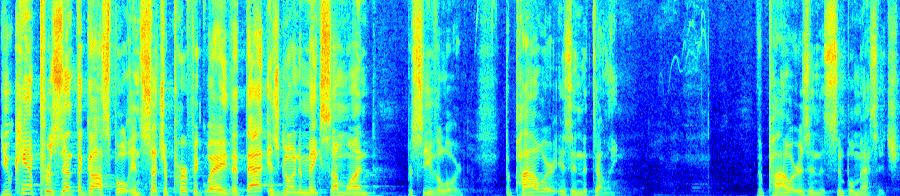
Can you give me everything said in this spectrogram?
You can't present the gospel in such a perfect way that that is going to make someone receive the Lord. The power is in the telling. The power is in the simple message.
